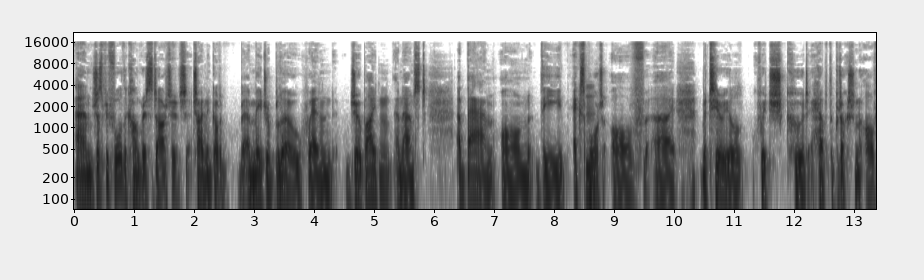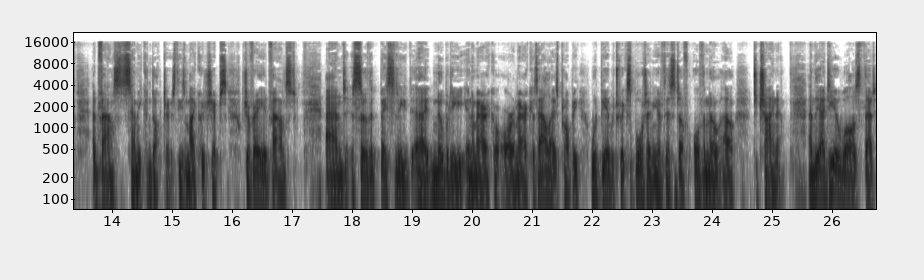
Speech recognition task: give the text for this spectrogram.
And just before the Congress started, China got a, a major blow when Joe Biden announced a ban on the export mm. of uh, material which could help the production of advanced semiconductors, these microchips, which are very advanced. And so that basically uh, nobody in America or America's allies probably would be able to export any of this stuff or the know how to China. And the idea was that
